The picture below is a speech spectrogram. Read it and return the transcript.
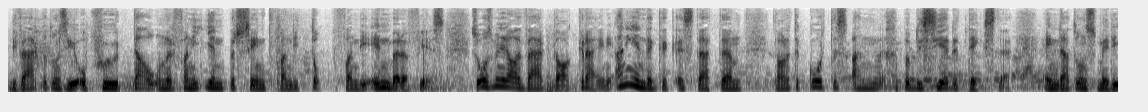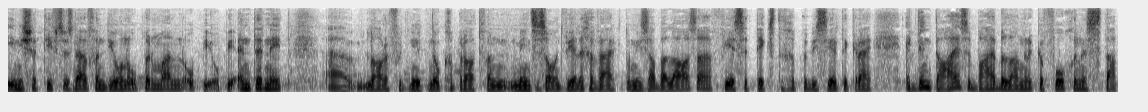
die werk wat ons hier opvoer tel onder van die 1% van die top van die Edinburgh fees. So ons moet net daai werk daar kry. En die ander een dink ek is dat ehm um, daar 'n tekort is aan gepubliseerde tekste en dat ons met die inisiatief soos nou van Dion Opperman op die op die internet, uh Lara Footnote het ook gepraat van mense saam met wie hulle gewerk het om die Zabalaza fees se tekste gepubliseer te kry. Ek dink daai is 'n baie belangrike volgende stap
